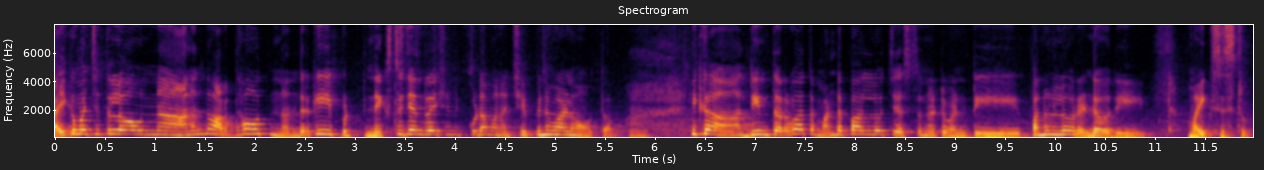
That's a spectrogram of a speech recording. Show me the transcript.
ఐకమత్యతలో ఉన్న ఆనందం అర్థమవుతుంది. అందరికీ ఇప్పుడు నెక్స్ట్ జనరేషన్కి కూడా మనం చెప్పిన వాళ్ళం అవుతాం. ఇక దీని తర్వాత మండపాల్లో చేస్తున్నటువంటి పనుల్లో రెండవది మైక్ సిస్టమ్.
